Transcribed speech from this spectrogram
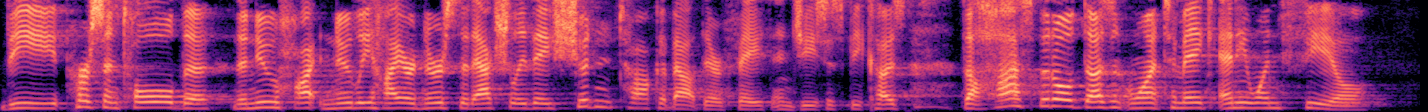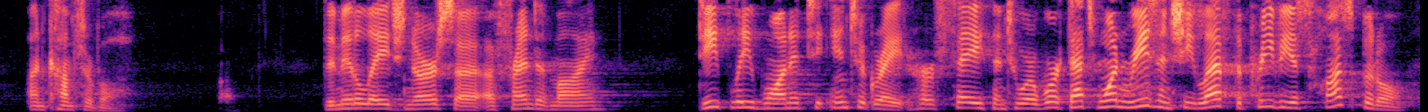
the person told the, the new, newly hired nurse that actually they shouldn't talk about their faith in Jesus because the hospital doesn't want to make anyone feel uncomfortable. The middle aged nurse, a, a friend of mine, deeply wanted to integrate her faith into her work. That's one reason she left the previous hospital.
